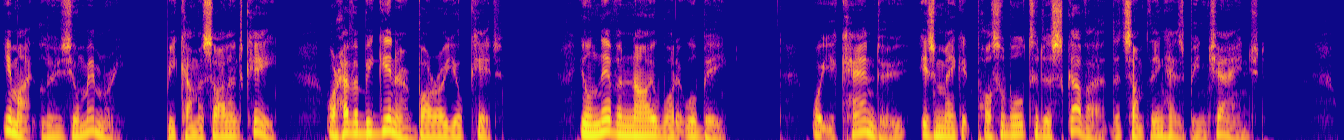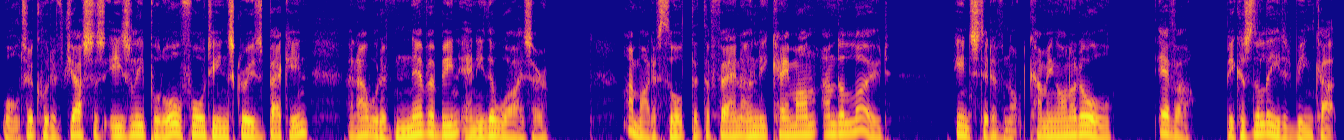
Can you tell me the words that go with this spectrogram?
You might lose your memory, become a silent key, or have a beginner borrow your kit. You'll never know what it will be. What you can do is make it possible to discover that something has been changed. Walter could have just as easily put all 14 screws back in, and I would have never been any the wiser. I might have thought that the fan only came on under load, instead of not coming on at all, ever because the lead had been cut.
